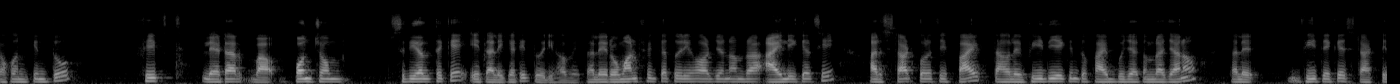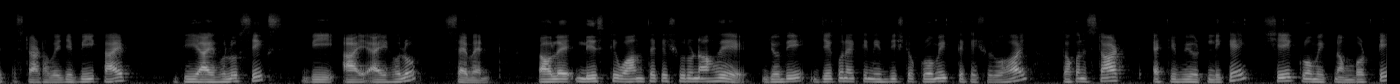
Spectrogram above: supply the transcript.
তখন কিন্তু ফিফথ লেটার বা পঞ্চম সিরিয়াল থেকে এই তালিকাটি তৈরি হবে। তাহলে রোমান সংখ্যা তৈরি হওয়ার জন্য আমরা আই লিখেছি। আর স্টার্ট করেছি ফাইভ তাহলে ভি দিয়ে কিন্তু ফাইভ বোঝায়, তোমরা জানো। তাহলে ভি থেকে স্টার্ট স্টার্ট হবে যে বি ফাইভ ভি আই হলো সিক্স বি আই আই হলো সেভেন তাহলে লিস্টটি ওয়ান থেকে শুরু না হয়ে যদি যে কোনো একটি নির্দিষ্ট ক্রমিক থেকে শুরু হয়, তখন স্টার্ট অ্যাট্রিবিউট লিখে সেই ক্রমিক নম্বরটি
